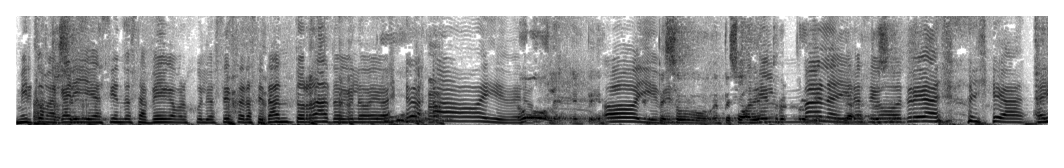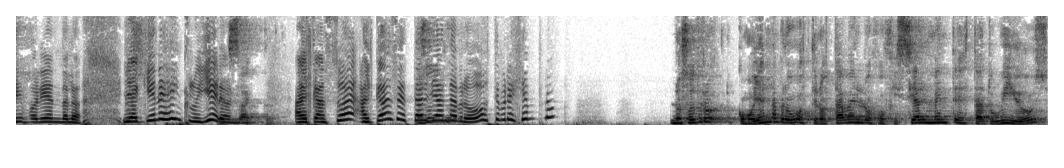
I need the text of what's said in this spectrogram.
Mirko Macari haciendo esa pega por Julio César hace tanto rato que lo veo. Oye, oye, empezó, empezó adentro. El, manager hace como tres años ahí poniéndolo. ¿Y a quiénes incluyeron? Exacto. ¿Alcanzó, ¿Alcanza a estar Yasna Proboste, por ejemplo? Nosotros, como Yasna Proboste no estaba en los oficialmente estatuidos,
